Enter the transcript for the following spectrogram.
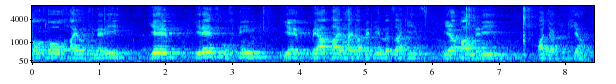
աղոթող հայրենիների եւ իրենց ուխտին եւ Բեափայր հայրապետին լծակից միաբանների աջակցությամբ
